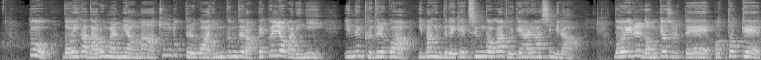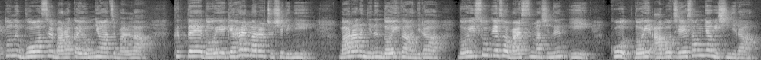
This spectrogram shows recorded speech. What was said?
또 너희가 나로 말미암아 총독들과 임금들 앞에 끌려가리니 이는 그들과 이방인들에게 증거가 되게 하려 하심이라. 너희를 넘겨줄 때에 어떻게 또는 무엇을 말할까 염려하지 말라. 그때 너희에게 할 말을 주시리니 말하는 이는 너희가 아니라 너희 속에서 말씀하시는 이 곧 너희 아버지의 성령이시니라.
